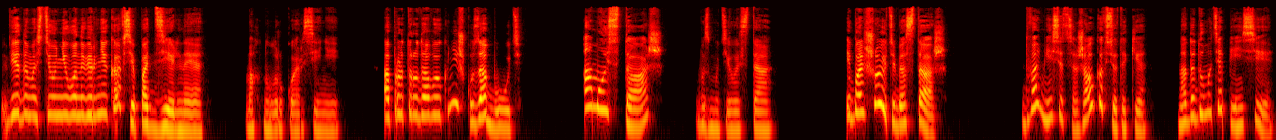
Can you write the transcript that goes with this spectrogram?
«Ведомости у него наверняка все поддельные», — махнул рукой Арсений. «А про трудовую книжку забудь. «А мой стаж?» — возмутилась та. «И большой у тебя стаж?» «Два месяца. Жалко все-таки. Надо думать о пенсии».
